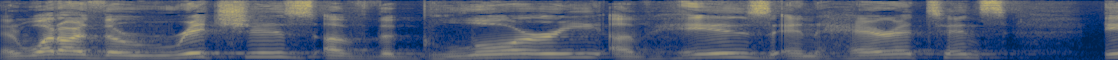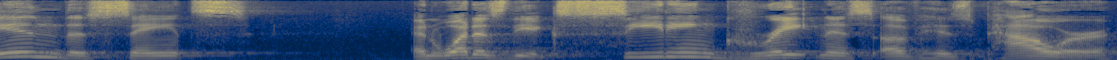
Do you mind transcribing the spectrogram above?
And what are the riches of the glory of his inheritance in the saints? And what is the exceeding greatness of his power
